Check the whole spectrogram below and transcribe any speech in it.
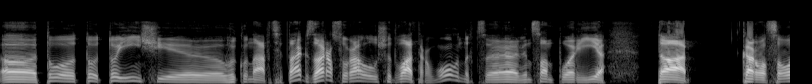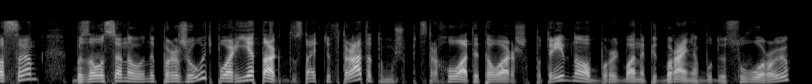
е, то то, то інші е, виконавці. Так, Зараз у Реала лише два травмованих: це Венсан Пуар'є та Карлос Аласен. Без Аласена вони переживуть. Пуар'є так, достатньо втрати, тому що підстрахувати товариша потрібно. Боротьба на підбирання буде суворою. Е,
